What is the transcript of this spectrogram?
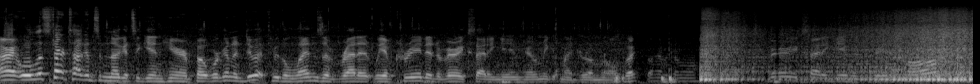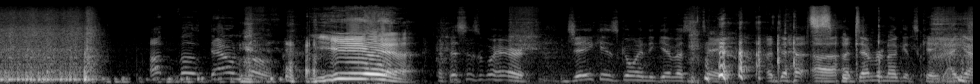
All right, well, let's start talking some Nuggets again here, but we're going to do it through the lens of Reddit. We have created a very exciting game here. Let me get my drum roll. Do I still have a drum roll? Very exciting game we created called Upvote, Downvote. Yeah. this is where Jake is going to give us a take, a, de- uh, a Denver Nuggets cake. I, yeah,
